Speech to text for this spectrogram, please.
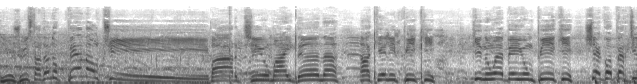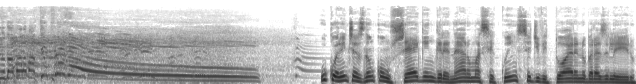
E o juiz está dando pênalti! Partiu Maidana, aquele pique que não é bem um pique, chegou pertinho da bola, bateu pro gol! O Corinthians não consegue engrenar uma sequência de vitória no brasileiro.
